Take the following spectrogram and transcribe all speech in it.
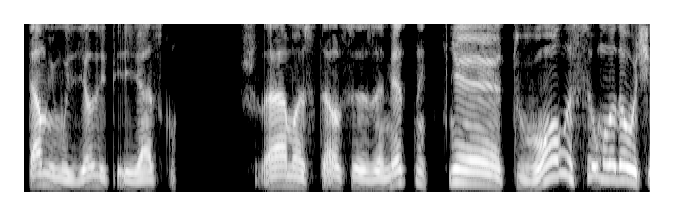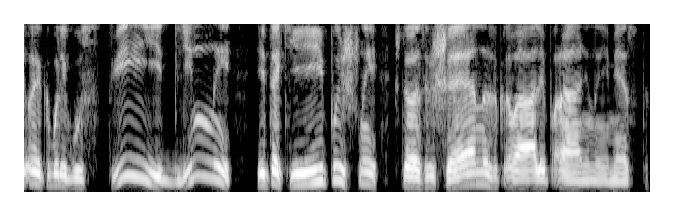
Там ему сделали перевязку. Шрам остался заметный. Нет, волосы у молодого человека были густые и длинные, и такие пышные, что совершенно закрывали пораненное место.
